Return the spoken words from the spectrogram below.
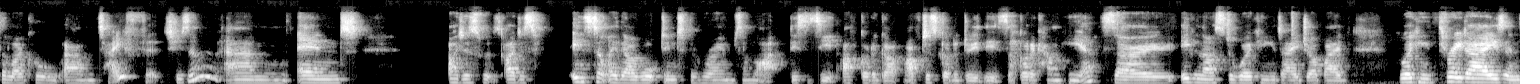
the local um, TAFE at Chisholm um, and I just was I just instantly though I walked into the rooms I'm like this is it I've got to go I've just got to do this I've got to come here so even though I was still working a day job I'd working three days and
